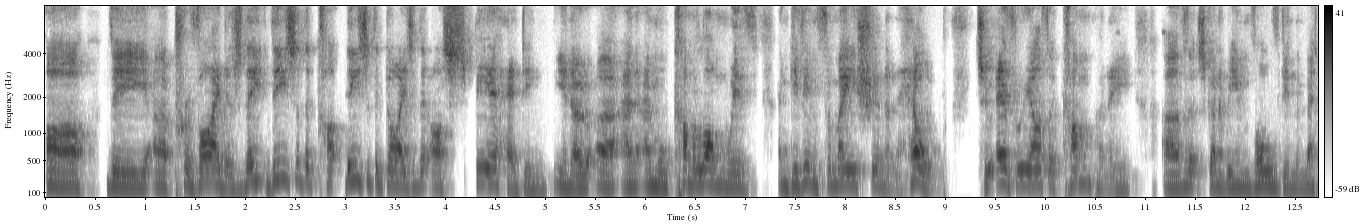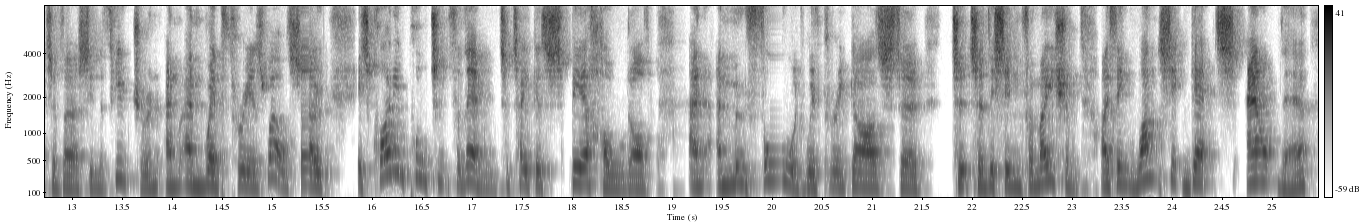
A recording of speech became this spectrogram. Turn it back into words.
are the uh, providers. They, these are the these are the guys that are spearheading, you know, uh, and and will come along with and give information and help to every other company uh, that's going to be involved in the metaverse in the future and, and and Web three as well. So it's quite important for them to take a spear hold of and and move forward with regards to to, to this information. I think once it gets out there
